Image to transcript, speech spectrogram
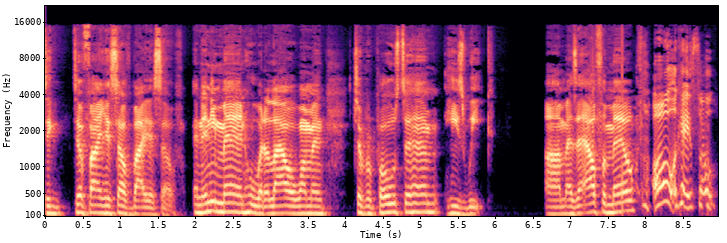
to to find yourself by yourself. And any man who would allow a woman to propose to him, he's weak. Um, as an alpha male. Oh, okay. So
